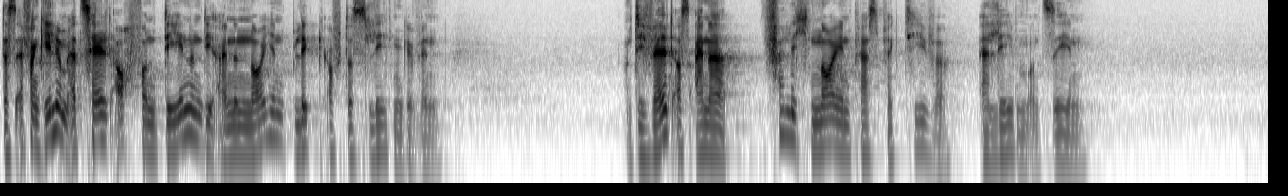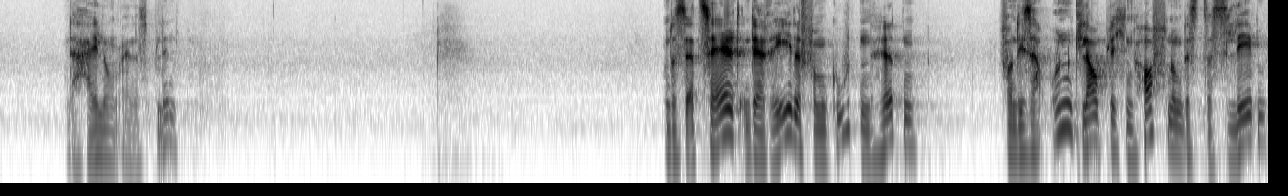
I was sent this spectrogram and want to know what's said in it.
Das Evangelium erzählt auch von denen, die einen neuen Blick auf das Leben gewinnen und die Welt aus einer völlig neuen Perspektive erleben und sehen. In der Heilung eines Blinden. Und es erzählt in der Rede vom guten Hirten von dieser unglaublichen Hoffnung, dass das Leben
